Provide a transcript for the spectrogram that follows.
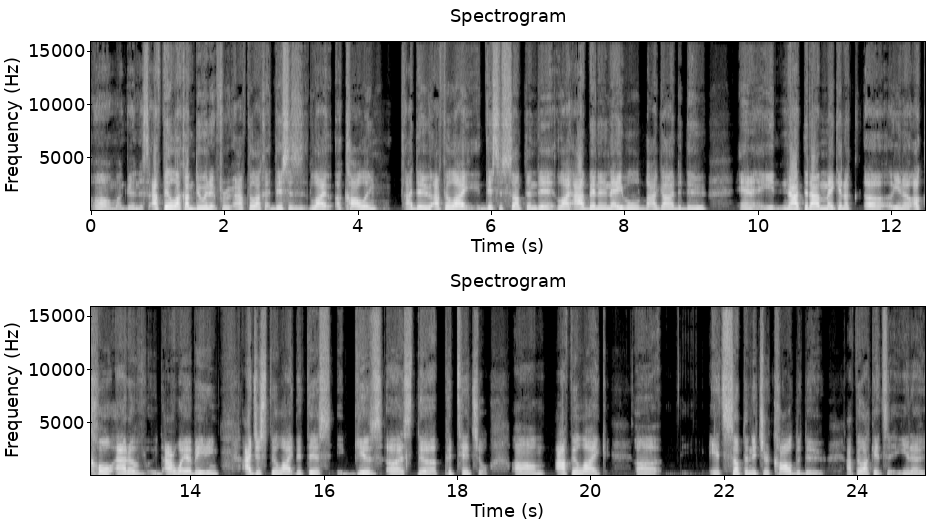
Oh my goodness. I feel like I'm doing it for I feel like this is like a calling. I do. I feel like this is something that like I've been enabled by God to do. And not that I'm making a, a you know a cult out of our way of eating. I just feel like that this gives us the potential. Um I feel like uh it's something that you're called to do. I feel like it's you know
